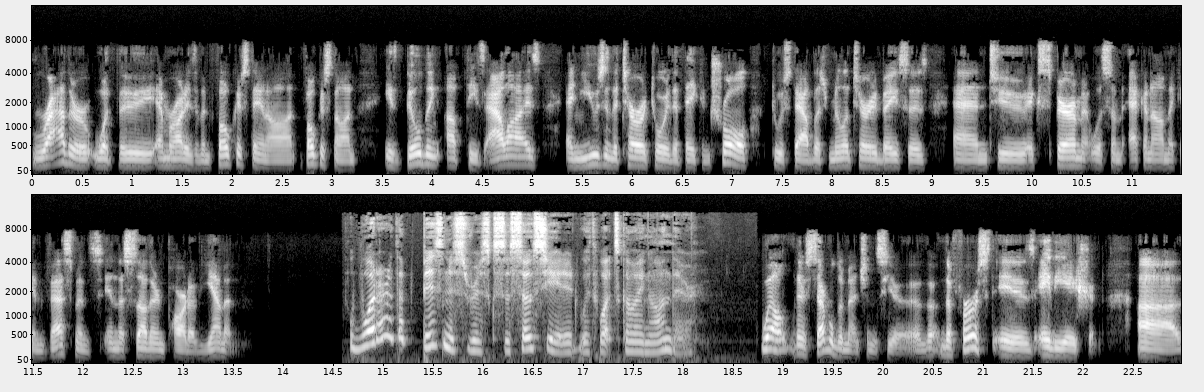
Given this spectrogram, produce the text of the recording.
Rather, what the Emiratis have been focused in on focused on is building up these allies and using the territory that they control to establish military bases and to experiment with some economic investments in the southern part of Yemen. What are the business risks associated with what's going on there? Well, there's several dimensions here. The, the first is aviation. Uh,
